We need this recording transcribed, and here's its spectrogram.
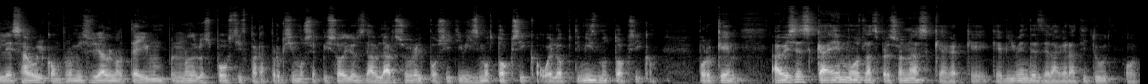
les hago el compromiso, ya lo noté en uno de los posts para próximos episodios, de hablar sobre el positivismo tóxico o el optimismo tóxico. Porque a veces caemos las personas que, que viven desde la gratitud o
